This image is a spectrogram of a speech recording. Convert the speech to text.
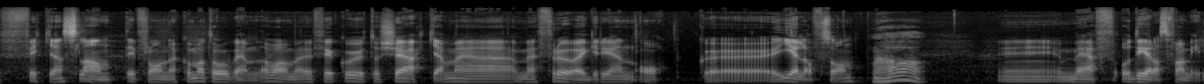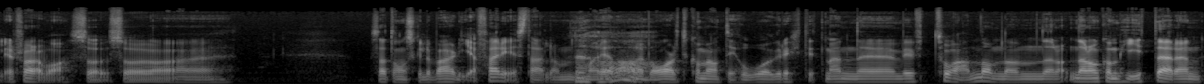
fick en slant ifrån, jag kommer inte ihåg vem det var, men vi fick gå ut och käka med, med Frögren och uh, Elofsson. Jaha. Med, och deras familjer tror jag det var. Så, så så att de skulle välja Färjestad, om de redan hade valt kommer jag inte ihåg riktigt. Men eh, vi tog hand om dem när, de kom hit där en,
